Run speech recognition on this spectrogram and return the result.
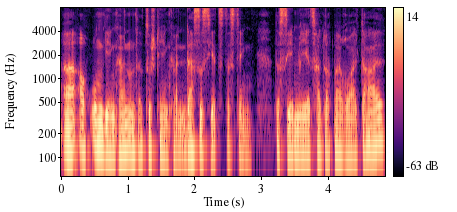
äh, auch umgehen können und dazu stehen können. Das ist jetzt das Ding. Das sehen wir jetzt halt auch bei Roald Dahl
